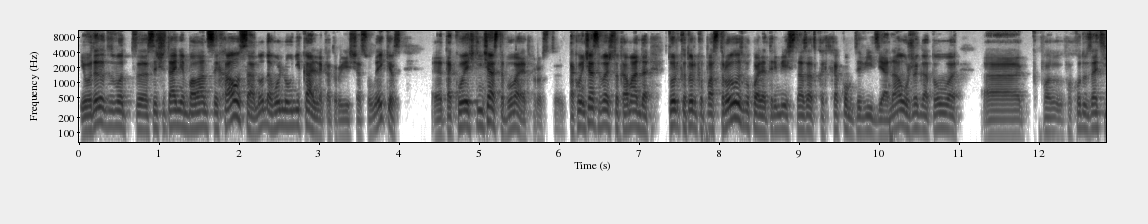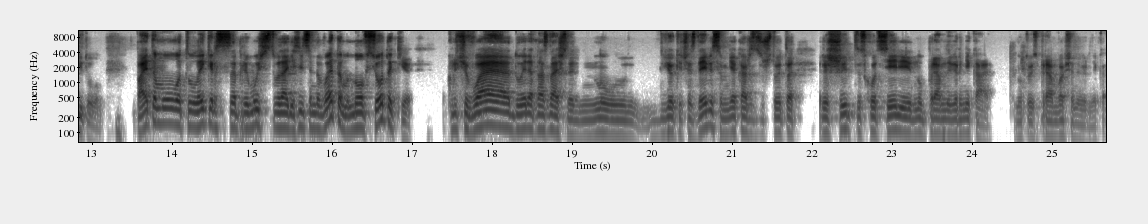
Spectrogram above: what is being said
И вот это вот э, сочетание баланса и хаоса, оно довольно уникально, которое есть сейчас у Лейкерс. Э, такое не часто бывает просто. Такое не часто бывает, что команда только-только построилась буквально три месяца назад в каком-то виде, она уже готова э, к походу за титулом. Поэтому вот у Лейкерс преимущество, да, действительно в этом, но все-таки ключевая дуэль однозначно, ну, Йокича с Дэвисом, мне кажется, что это решит исход серии, ну, прям наверняка. Ну, то есть прям вообще наверняка.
